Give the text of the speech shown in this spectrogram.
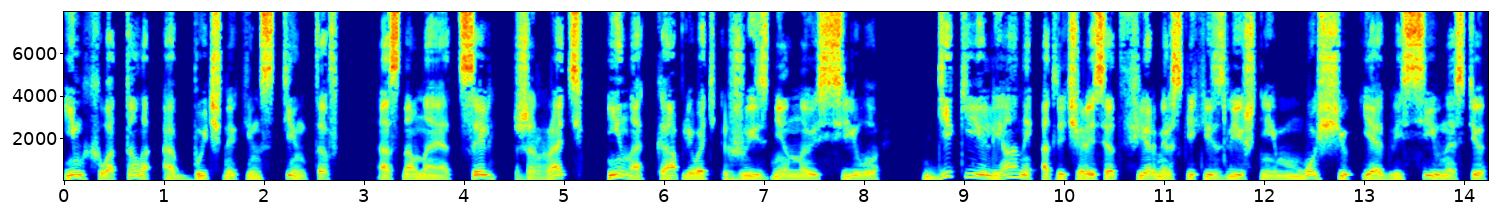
им хватало обычных инстинктов. Основная цель – жрать и накапливать жизненную силу. Дикие лианы отличались от фермерских излишней мощью и агрессивностью,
